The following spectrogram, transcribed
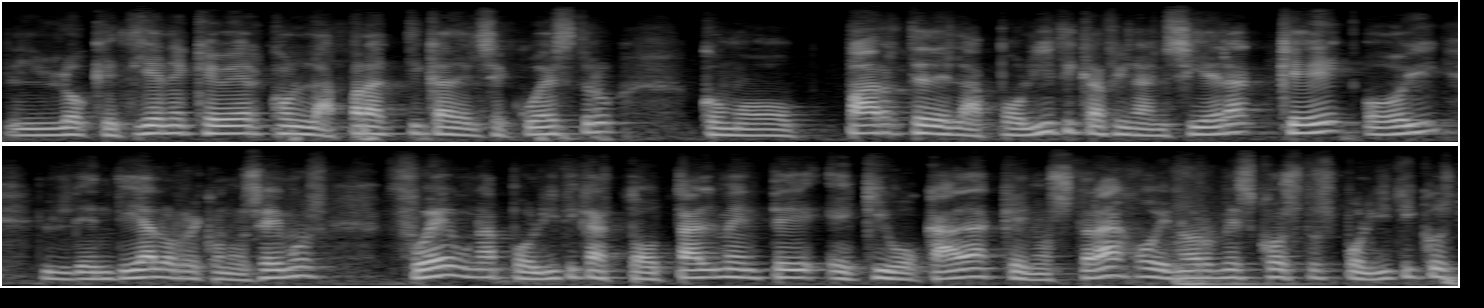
lo que tiene que ver con la práctica del secuestro como parte de la política financiera que hoy en día lo reconocemos fue una política totalmente equivocada que nos trajo enormes costos políticos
